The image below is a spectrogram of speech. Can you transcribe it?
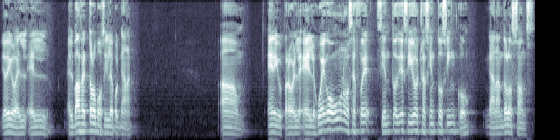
Yo digo, él, él, él va a hacer todo lo posible por ganar. Um, pero el, juego 1 se fue 118 a 105 ganando los Suns.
